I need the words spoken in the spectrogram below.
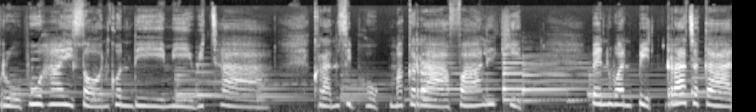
ครูผู้ให้สอนคนดีมีวิชา ครั้น 16 มกราฟ้าลิขิต เป็นวันปิดราชการ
